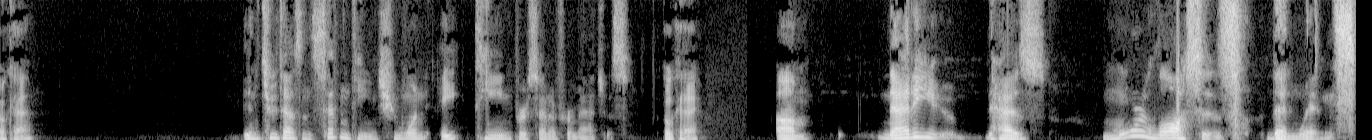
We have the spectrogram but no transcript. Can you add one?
Okay. In 2017, she won 18% of her matches. Okay. Um, Natty has more losses than wins.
